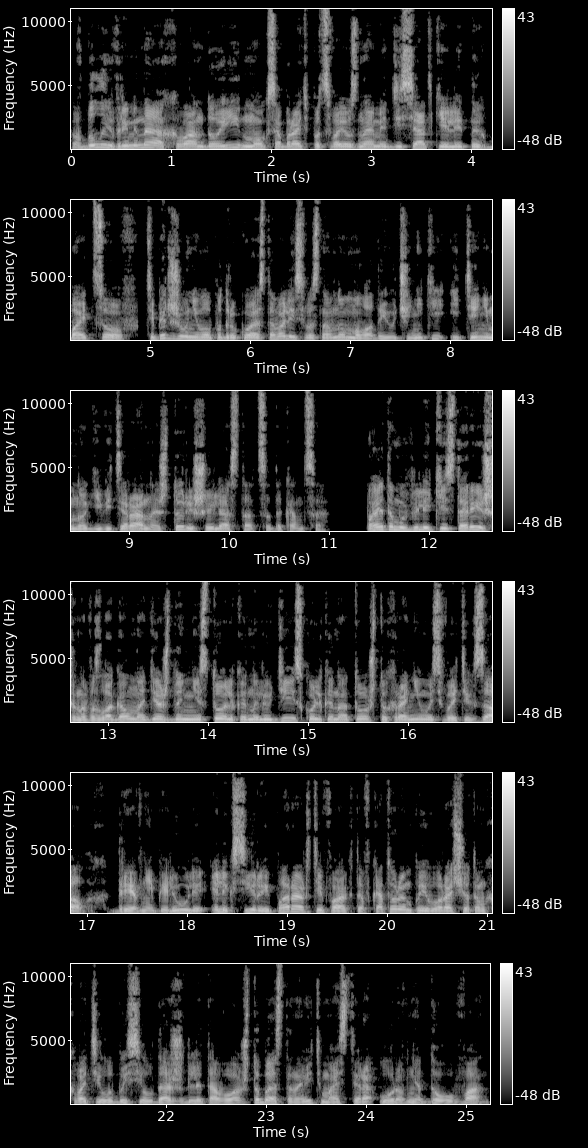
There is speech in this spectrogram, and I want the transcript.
В былые времена Хван Доин мог собрать под свое знамя десятки элитных бойцов. Теперь же у него под рукой оставались в основном молодые ученики и те немногие ветераны, что решили остаться до конца. Поэтому великий старейшина возлагал надежды не столько на людей, сколько на то, что хранилось в этих залах. Древние пилюли, эликсиры и пара артефактов, которым, по его расчетам, хватило бы сил даже для того, чтобы остановить мастера уровня Доу Ван.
